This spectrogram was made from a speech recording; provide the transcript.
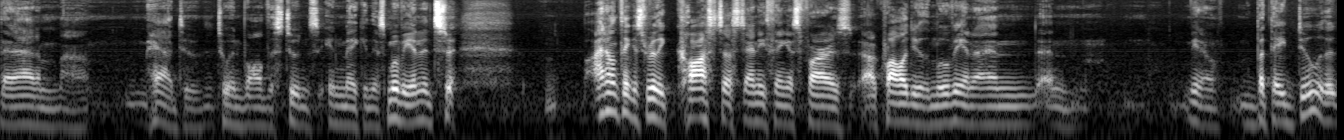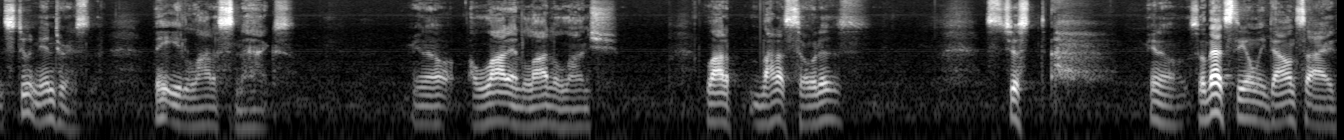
that Adam uh, had to to involve the students in making this movie, and it's. I don't think it's really cost us anything as far as uh, quality of the movie, and, and and you know, but they do the student interns. They eat a lot of snacks. You know, a lot and a lot of lunch, a lot of a lot of sodas. It's just, you know, so that's the only downside.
